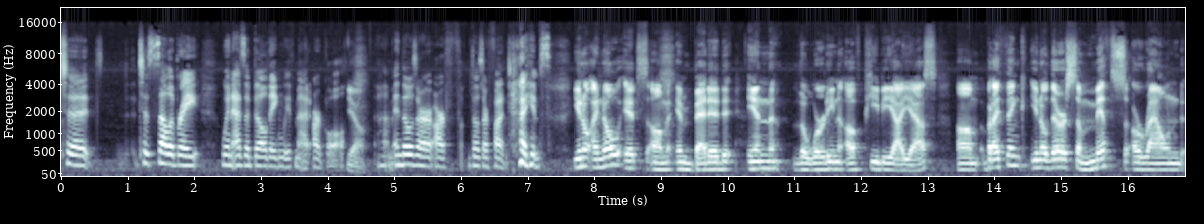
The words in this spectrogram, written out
to, to celebrate when as a building we've met our goal. Yeah. Um, and those are our those are fun times. You know, I know it's um, embedded in the wording of PBIS, um, but I think you know there are some myths around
